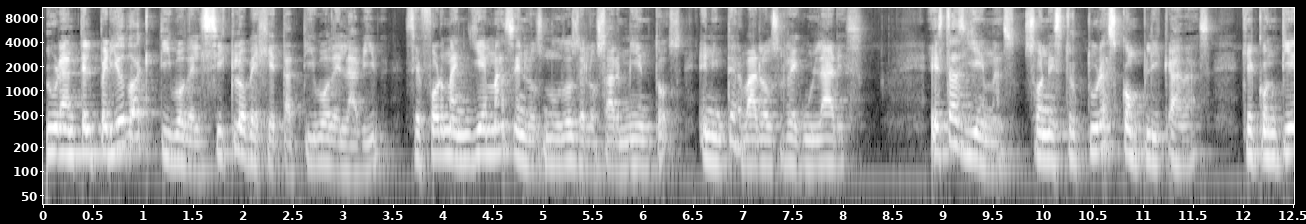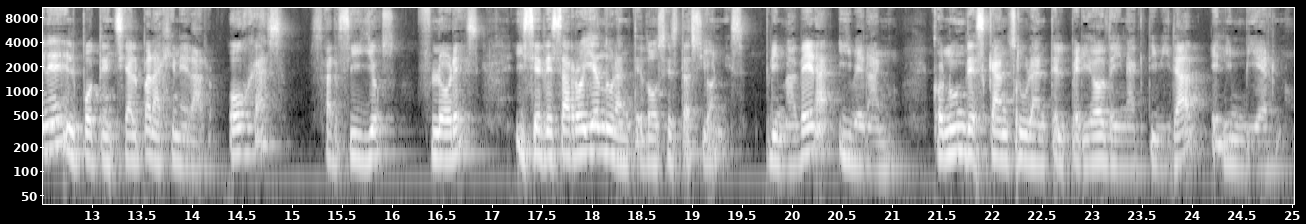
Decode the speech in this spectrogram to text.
Durante el periodo activo del ciclo vegetativo de la vid se forman yemas en los nudos de los sarmientos en intervalos regulares. Estas yemas son estructuras complicadas que contienen el potencial para generar hojas, zarcillos, flores y se desarrollan durante dos estaciones, primavera y verano, con un descanso durante el periodo de inactividad, el invierno.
